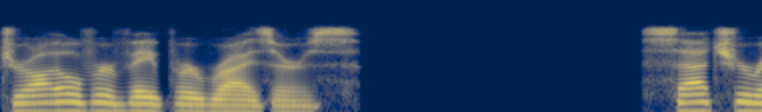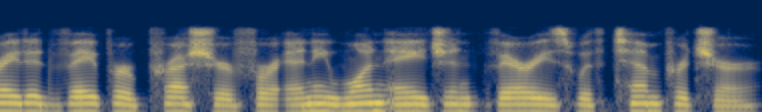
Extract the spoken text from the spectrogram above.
Drawover vaporizers Saturated vapor pressure for any one agent varies with temperature,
